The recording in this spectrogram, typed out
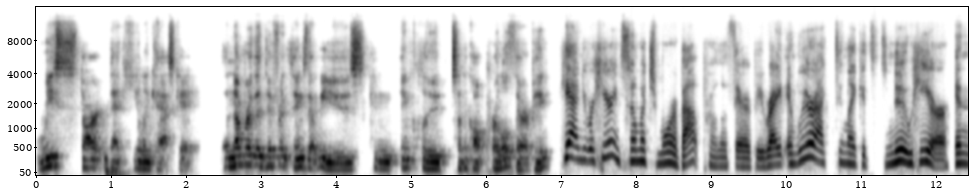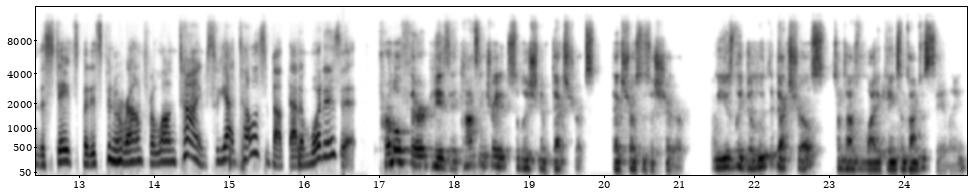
restart that healing cascade? A number of the different things that we use can include something called prolotherapy. Yeah, and you were hearing so much more about prolotherapy, right? And we're acting like it's new here in the States, but it's been around for a long time. So, yeah, tell us about that. And what is it? Prolotherapy is a concentrated solution of dextrose. Dextrose is a sugar. We usually dilute the dextrose, sometimes with lidocaine, sometimes with saline,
